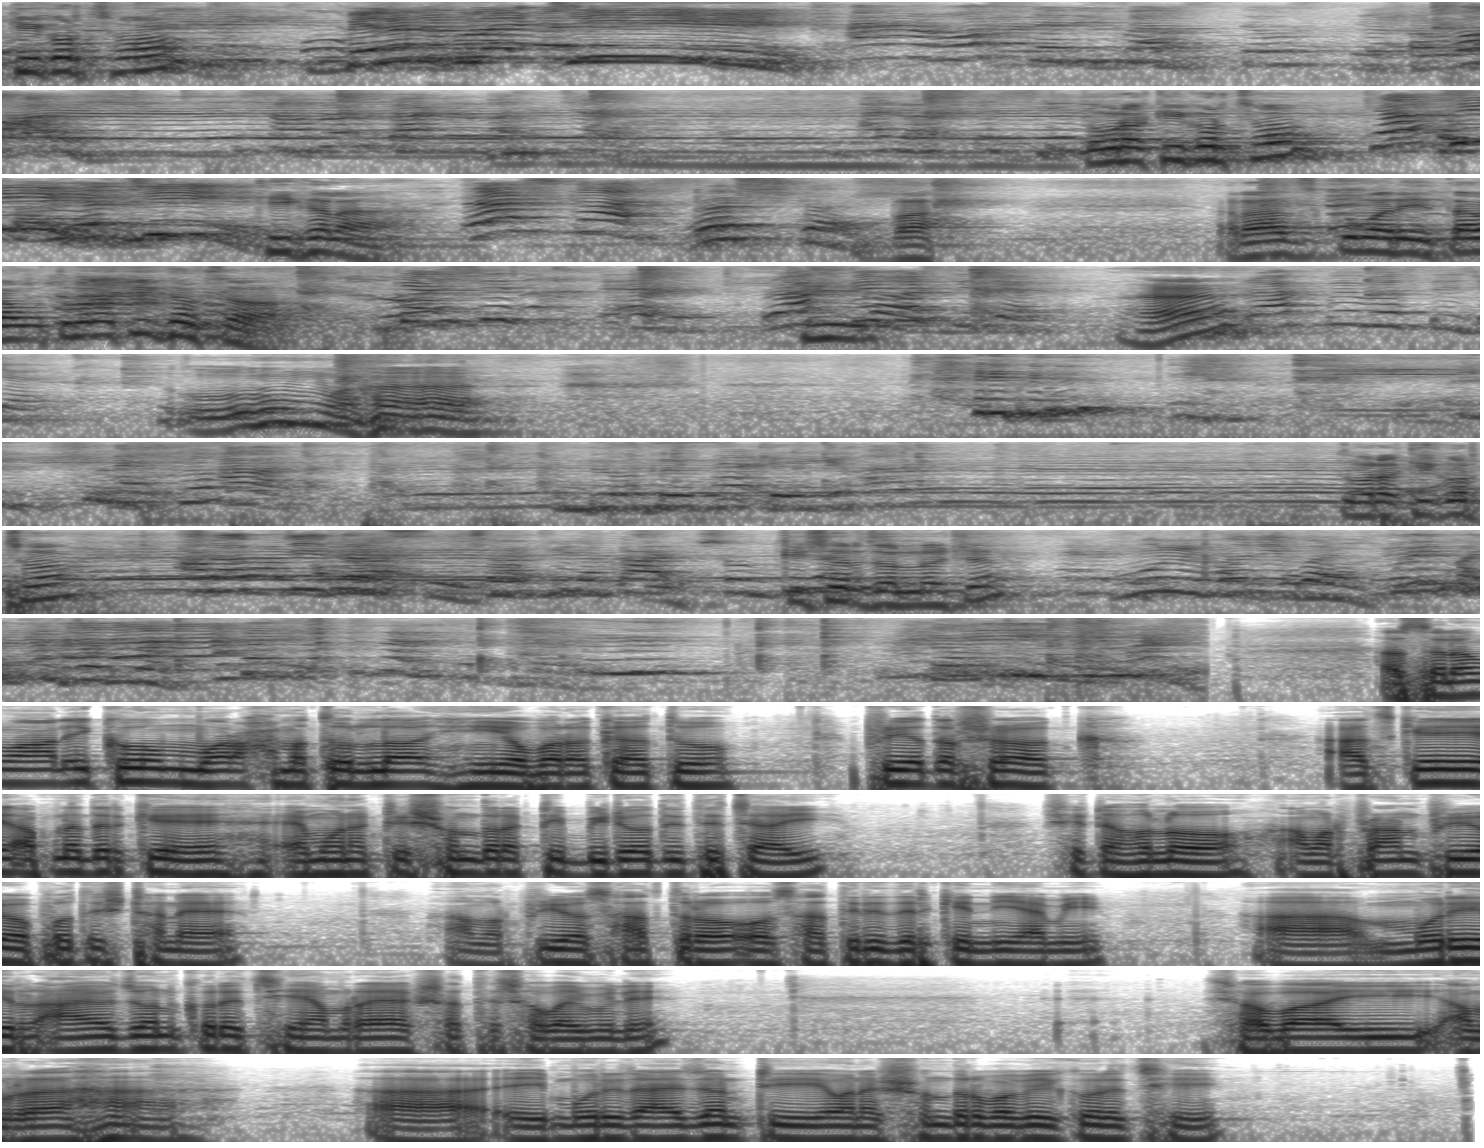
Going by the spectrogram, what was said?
তোমরা কি করছ বেলুন ফুলাচ্ছি তোমরা কি করছ কি খেলা বাহ রাজকুমারী তারা তোমরা কি খেলছো হ্যাঁ ও মা তোমরা কি করছ? কিসের জন্য এটা? আসসালামু আলাইকুম ওরহমতুল্লাহি ওবরাকাত প্রিয় দর্শক আজকে আপনাদেরকে এমন একটি সুন্দর একটি ভিডিও দিতে চাই। সেটা হলো আমার প্রাণপ্রিয় প্রতিষ্ঠানে আমার প্রিয় ছাত্র ও ছাত্রীদেরকে নিয়ে আমি মুড়ির আয়োজন করেছি আমরা একসাথে সবাই মিলে। সবাই আমরা এই মুড়ির আয়োজনটি অনেক সুন্দরভাবেই করেছি।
